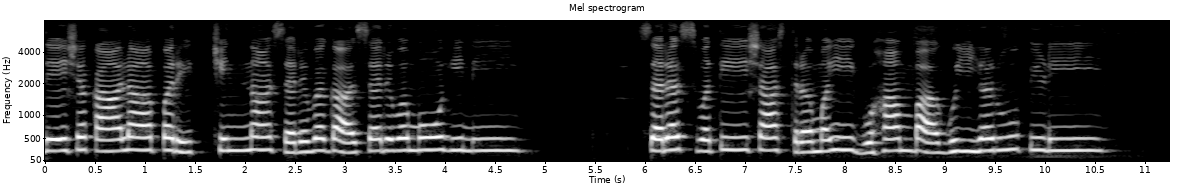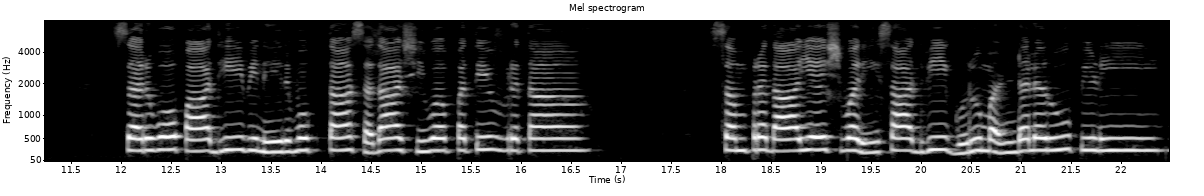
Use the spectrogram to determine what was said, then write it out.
देशकालापरिच्छिन्ना सर्वगा सर्वमोहिनी। सरस्वती शास्त्रमयी गुहाम्बा गुह्यरूपिणी। सर्वोपाधिविनिर्मुक्ता सदाशिवपतिव्रता। सम्प्रदायेश्वरी साध्वी गुरुमण्डलरूपिणी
